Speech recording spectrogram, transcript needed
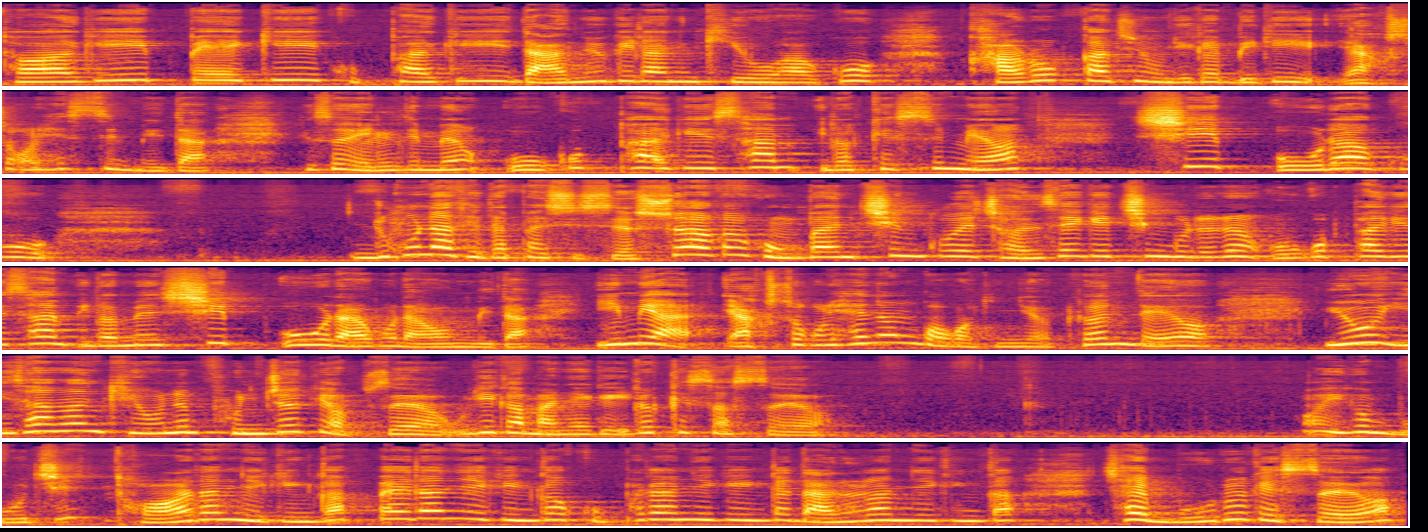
더하기, 빼기, 곱하기, 나누기라는 기호하고 가로까지는 우리가 미리 약속을 했습니다. 그래서 예를 들면 5 곱하기 3 이렇게 쓰면 15라고 누구나 대답할 수 있어요. 수학을 공부한 친구의 전 세계 친구들은 5 곱하기 3 이러면 15라고 나옵니다. 이미 아- 약속을 해놓은 거거든요. 그런데요, 요 이상한 기호는 본 적이 없어요. 우리가 만약에 이렇게 썼어요. 어, 이건 뭐지? 더하란 얘기인가? 빼란 얘기인가? 곱하란 얘기인가? 나누란 얘기인가? 잘 모르겠어요.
